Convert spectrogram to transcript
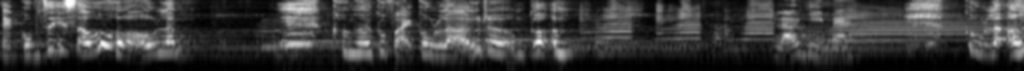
Mẹ cũng thấy xấu hổ lắm. Con ơi có phải con lỡ rồi không con Lỡ gì mẹ? Con lỡ.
